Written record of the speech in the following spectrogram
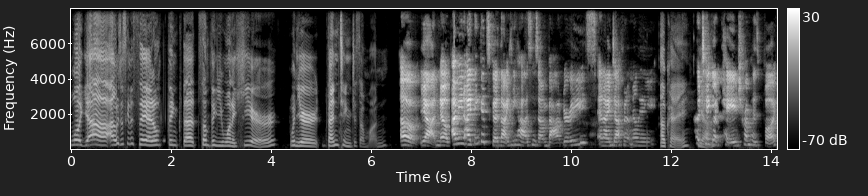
Well, yeah, I was just going to say, I don't think that's something you want to hear when you're venting to someone. Oh, yeah, no. I mean, I think it's good that he has his own boundaries, and I definitely Okay. could yeah. take a page from his book.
